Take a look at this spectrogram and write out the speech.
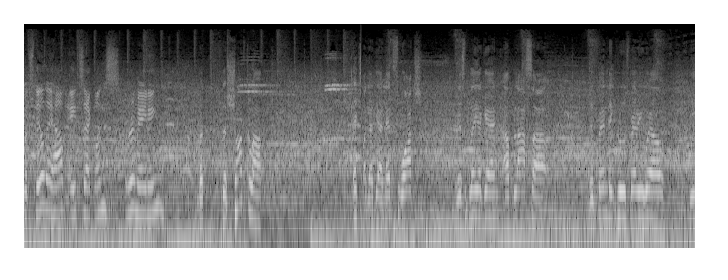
But still, they have eight seconds remaining. But the shot clock. Again, let's watch this play again. Ablasa defending Cruz very well. He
